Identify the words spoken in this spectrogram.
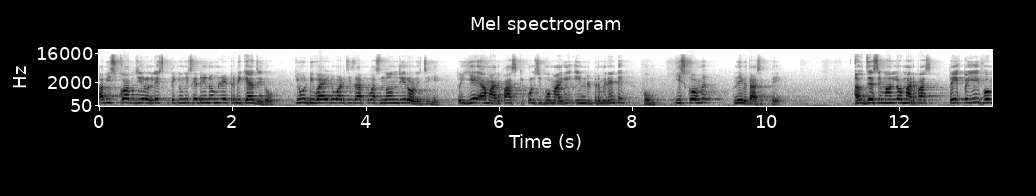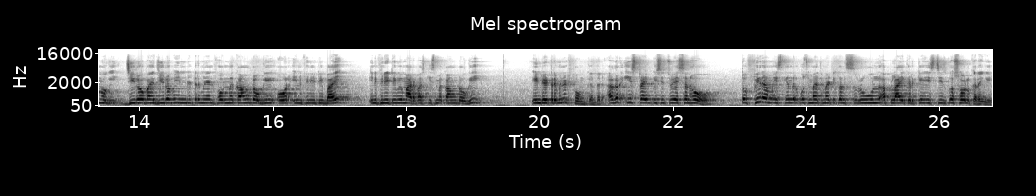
अब इसको आप ज़ीरो ले सकते, क्योंकि इसका डिनोमिनेटर भी क्या ज़ीरो। क्यों डिवाइड वाली चीज़ आपके पास नॉन ज़ीरो होनी चाहिए। तो ये हमारे पास की कौन सी फॉर्म आएगी? इनडिटर्मिनेंट फॉर्म इसको हम नहीं बता सकते। अब जैसे मान लो हमारे पास तो एक तो यही फॉर्म होगी। ज़ीरो बाय ज़ीरो भी इनडिटर्मिनेंट फॉर्म में काउंट होगी और इन्फिनिटी बाय इन्फिनिटी भी हमारे पास किसमें काउंट होगी? इनडिटर्मिनेट फॉर्म के अंदर। अगर इस टाइप की सिचुएशन हो तो फिर हम इसके अंदर कुछ मैथमेटिकल रूल अप्लाई करके इस चीज़ को सोल्व करेंगे।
